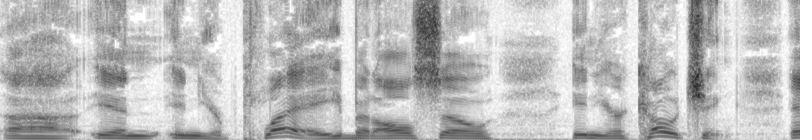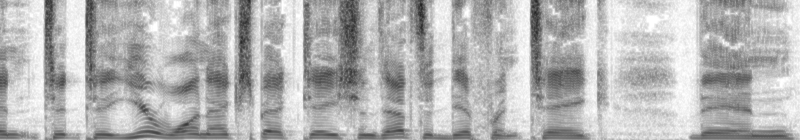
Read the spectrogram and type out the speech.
uh, in in your play, but also in your coaching. And to, to year one expectations, that's a different take than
